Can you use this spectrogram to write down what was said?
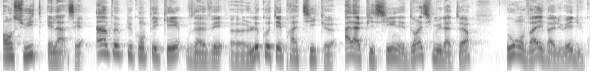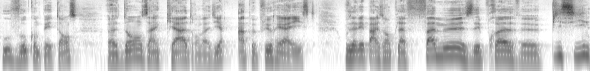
Ensuite, et là c'est un peu plus compliqué, vous avez euh, le côté pratique à la piscine et dans les simulateurs où on va évaluer du coup vos compétences dans un cadre, on va dire, un peu plus réaliste. Vous avez par exemple la fameuse épreuve piscine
